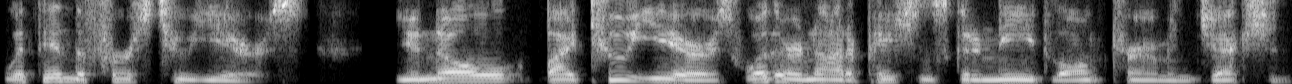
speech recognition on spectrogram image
within the first two years. You know by two years whether or not a patient's going to need long term injection.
